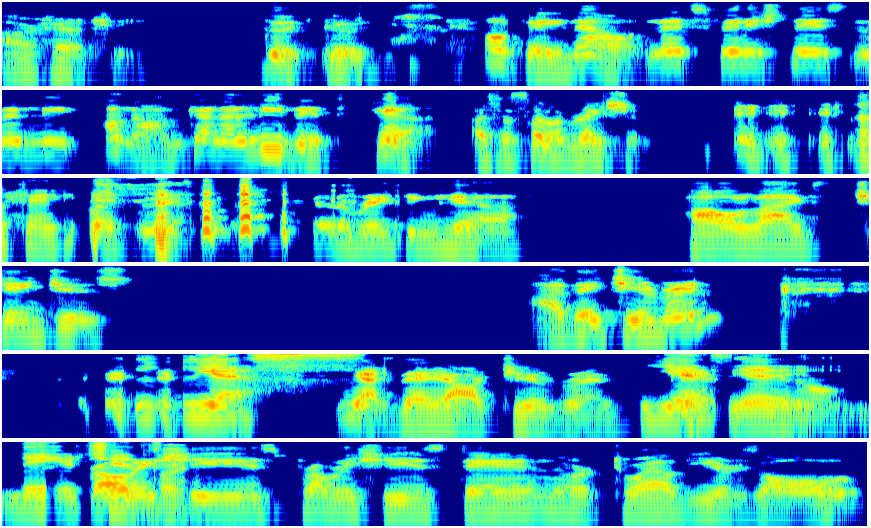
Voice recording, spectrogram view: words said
are healthy. Good, good. Okay, now let's finish this. Let me, oh no, I'm gonna leave it here as a celebration. Okay. But let's celebrating here how life changes. Are they children? Yes. Yes, they are children. Yes, kids, yeah. you know. They're Probably children. she is probably she is 10 or 12 years old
